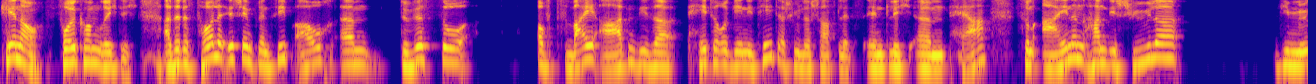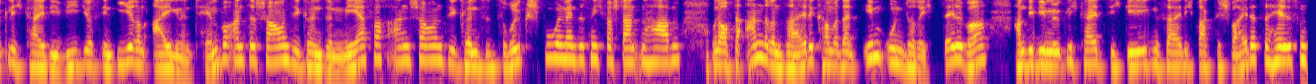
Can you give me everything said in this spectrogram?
Genau, vollkommen richtig. Also das Tolle ist im Prinzip auch, ähm, du wirst so auf zwei Arten dieser Heterogenität der Schülerschaft letztendlich ähm, Herr. Zum einen haben die Schüler die Möglichkeit, die Videos in ihrem eigenen Tempo anzuschauen. Sie können sie mehrfach anschauen. Sie können sie zurückspulen, wenn sie es nicht verstanden haben. Und auf der anderen Seite kann man dann im Unterricht selber, haben die die Möglichkeit, sich gegenseitig praktisch weiterzuhelfen.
